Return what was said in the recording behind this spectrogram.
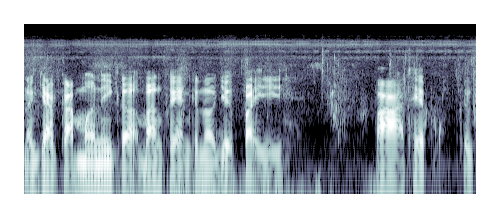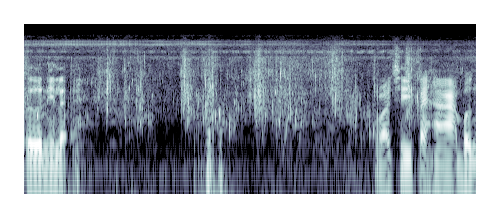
หลังจากกลับมือนี่ก็บางแฟนกันเนาะเยอะไปป่าแทบคือนี่แหละว่าชีไปหาเบิ้ง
